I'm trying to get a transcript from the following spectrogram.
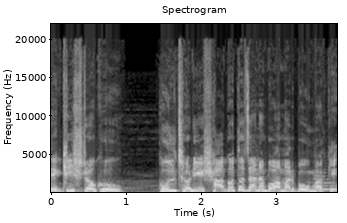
দেখিস রঘু ফুল ছড়িয়ে স্বাগত জানাব আমার বৌমাকে।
